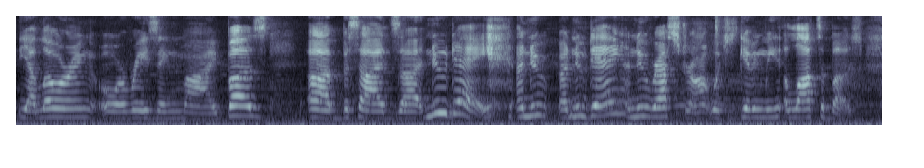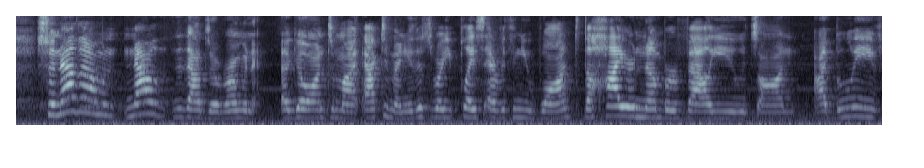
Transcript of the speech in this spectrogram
yeah, lowering or raising my buzz. Uh, besides uh, new day, a new a new day, a new restaurant, which is giving me a lots of buzz. So now that I'm now that that's over, I'm gonna uh, go on to my active menu. This is where you place everything you want. The higher number value it's on, I believe,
